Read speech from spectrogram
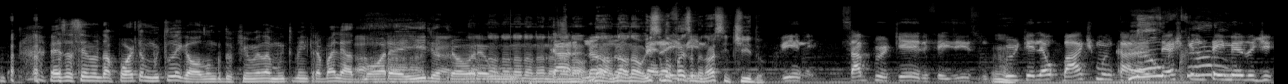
Essa cena da porta é muito legal, ao longo do filme ela é muito bem trabalhada. Uma hora é ele, outra hora é o... Ah, não, não, não, não, não, Cara, não, não, não, não, isso pera não aí, faz o Vini. menor sentido. Vini, sabe por que ele fez isso? Hum. Porque ele é o Batman, cara. Não, Você acha que ele tem medo de.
